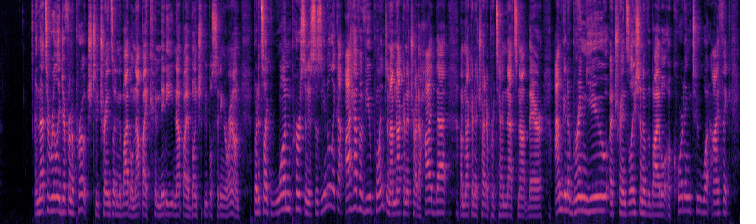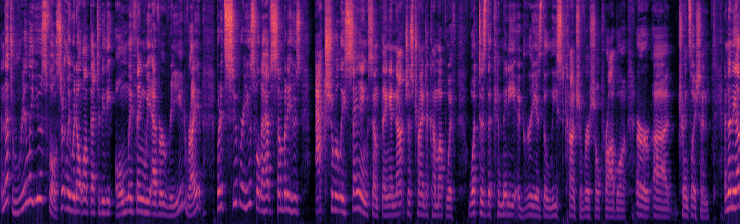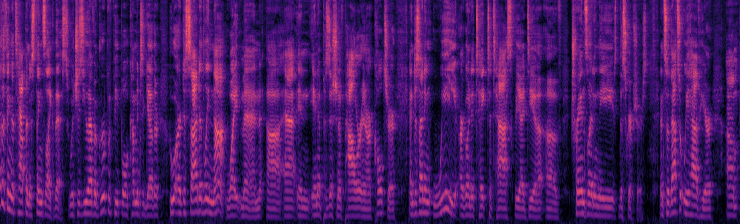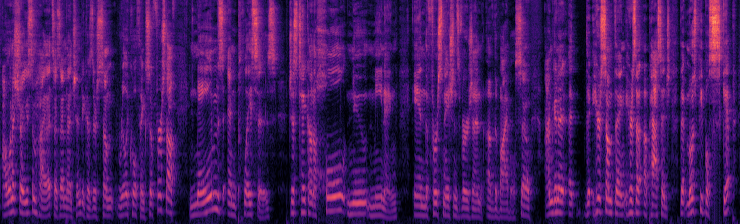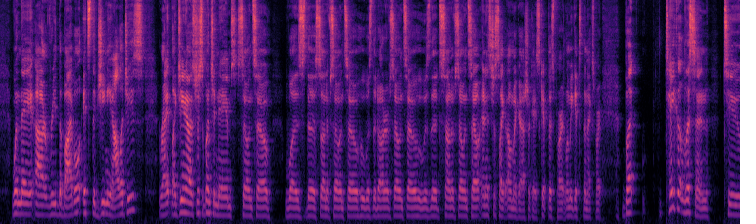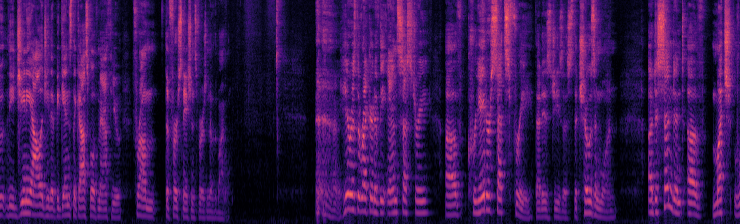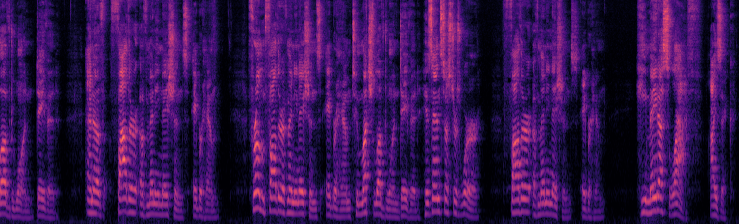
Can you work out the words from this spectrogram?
And that's a really different approach to translating the Bible, not by committee, not by a bunch of people sitting around, but it's like one person who says, you know, like I have a viewpoint and I'm not going to try to hide that. I'm not going to try to pretend that's not there. I'm going to bring you a translation of the Bible according to what I think. And that's really useful. Certainly, we don't want that to be the only thing we ever read, right? But it's super useful to have somebody who's actually saying something and not just trying to come up with what does the committee agree is the least controversial problem or uh, translation. And then the other thing that's happened is things like this, which is you have a group of people coming together who are decidedly not white men uh, at, in in a position of power in our culture, and deciding we are going to take to task the idea of translating the the scriptures. And so that's what we have here. Um, I want to show you some highlights, as I mentioned, because there's some really cool things. So first off, names and places just take on a whole new meaning in the First Nations version of the Bible. So I'm gonna uh, th- here's something here's a, a, passage that most people skip when they uh, read the Bible. It's the genealogies, right? Like genealogy is just a bunch of names. So and so was the son of so and so, who was the daughter of so and so, who was the son of so and so, and it's just like, oh my gosh, okay, skip this part. Let me get to the next part. But take a listen to the genealogy that begins the Gospel of Matthew from the First Nations version of the Bible. Here is the record of the ancestry of Creator sets free, that is Jesus, the chosen one, a descendant of much loved one, David, and of father of many nations, Abraham. From father of many nations, Abraham, to much loved one, David, his ancestors were father of many nations, Abraham. He made us laugh, Isaac.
